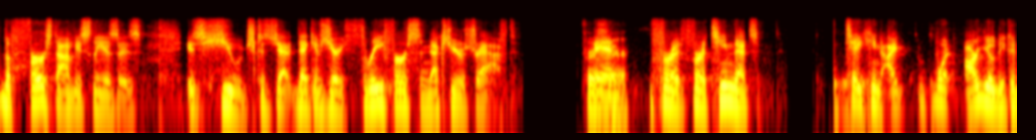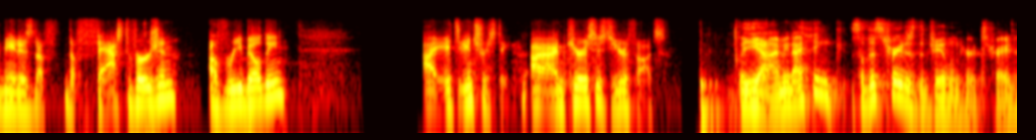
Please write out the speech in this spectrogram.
the first obviously is is is huge because that gives Jerry three firsts in next year's draft. For and sure. For a, for a team that's taking I what arguably could mean is the the fast version of rebuilding. I it's interesting. I, I'm curious as to your thoughts. Yeah, I mean, I think so. This trade is the Jalen Hurts trade.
